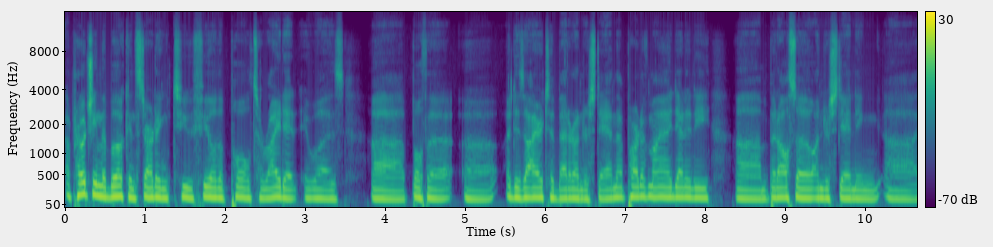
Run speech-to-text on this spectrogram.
approaching the book and starting to feel the pull to write it, it was uh, both a, a, a, desire to better understand that part of my identity, um, but also understanding uh,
